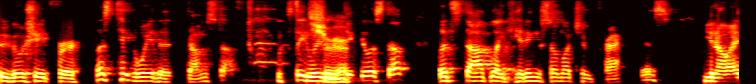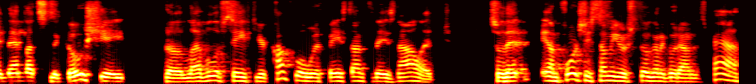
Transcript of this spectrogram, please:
negotiate for let's take away the dumb stuff, let's take away sure. the ridiculous stuff, let's stop like hitting so much in practice, you know, and then let's negotiate the level of safety you're comfortable with based on today's knowledge. So that unfortunately, some of you are still going to go down this path,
